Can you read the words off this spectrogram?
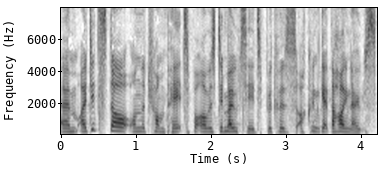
Um, I did start on the trumpet, but I was demoted because I couldn't get the high notes.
